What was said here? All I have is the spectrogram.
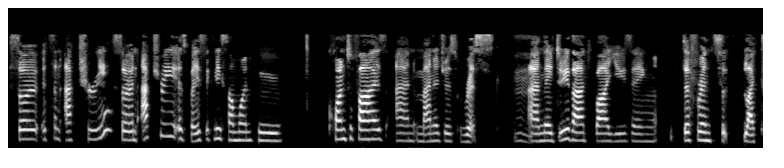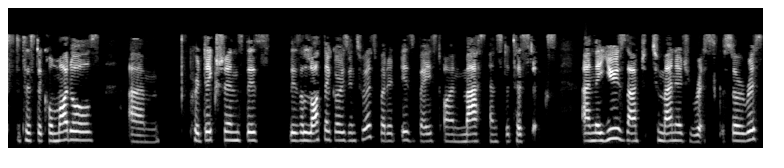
So it's an actuary. So an actuary is basically someone who quantifies and manages risk. Mm. And they do that by using different like statistical models, um, predictions. There's, there's a lot that goes into it, but it is based on math and statistics. And they use that to manage risk. So risk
